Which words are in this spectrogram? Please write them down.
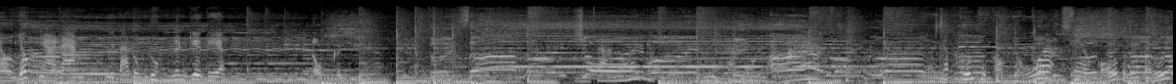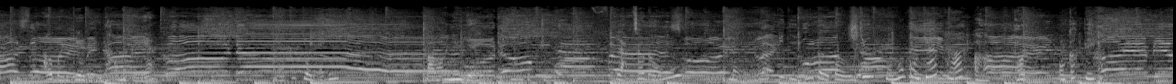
Đầu dốc nhà làng Người ta đùng đùng lên kia kìa. Đồn cái gì? Người ta nói cưới của cậu chủ á, Theo cổ tự tử. Ở bên kia điện thông kìa. Các cô chỉ Bao nhiêu vậy? Làm sao đủ? Mẹ cái gì cũng từ từ chứ Mẹ muốn con chết hả? Ờ thôi, con cất đi. Lẹ lên mẹ nhớ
